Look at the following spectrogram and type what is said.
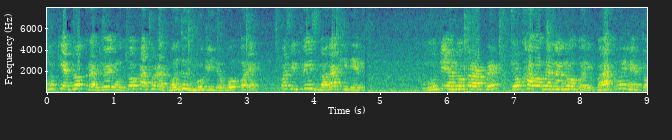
મુખ્ય ઢોકરા જોઈએ હું ચોખા થોડાક વધુ જ મૂકી દઉં બપોરે. પછી ફ્રીજમાં રાખી દે મુઠિયા ઢોકળા આપણે ચોખા વગરના ન કરી. ભાત હોય ને તો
